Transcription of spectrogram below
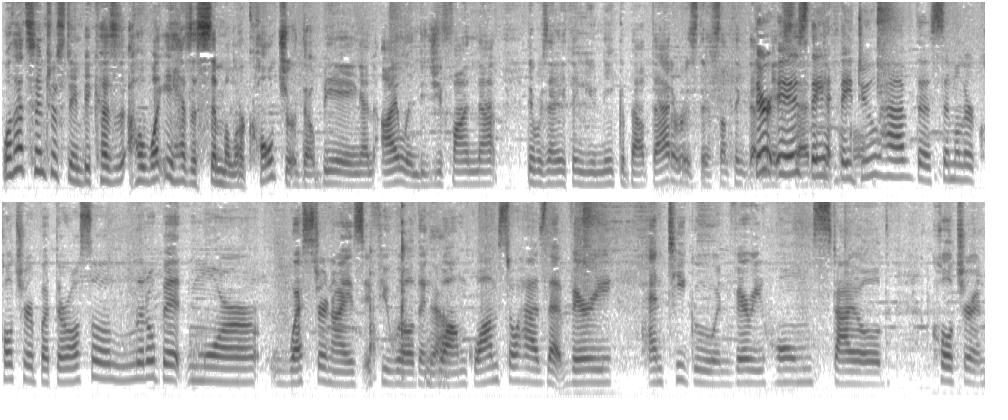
Well, that's interesting because Hawaii has a similar culture, though, being an island. Did you find that there was anything unique about that, or is there something that there is? that they difficult? they do have the similar culture, but they're also a little bit more westernized, if you will, than Yeah. Guam. Guam still has that very Antigu and very home-styled culture and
